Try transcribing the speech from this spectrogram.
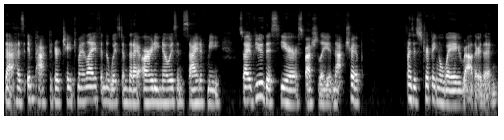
that has impacted or changed my life and the wisdom that I already know is inside of me. So I view this year, especially in that trip, as a stripping away rather than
